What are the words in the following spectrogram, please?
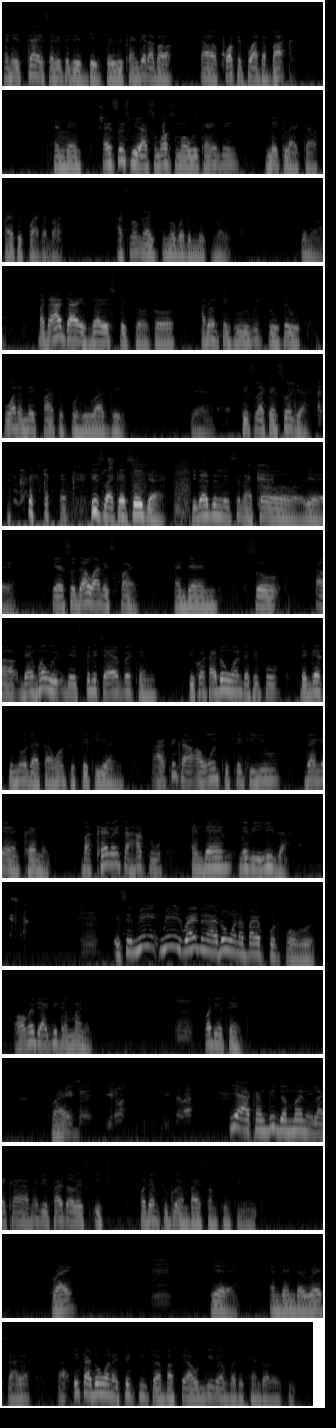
And his car is a little bit big, so we can get about uh, four people at the back. And then, and since we are small, small, we can even make like uh, five people at the back. As long as nobody make noise, you know. But that guy is very strict so I don't think we, if we say we want to make five people, he will agree. Yeah. He's like a soldier. He's like a soldier. He doesn't listen at all. Yeah. Yeah, so that one is fine. And then, so uh, then when we, they finish everything, because I don't want the people, the guests to know that I want to take you and I think I, I want to take you, Daniel, and Clement. But Clement, I have to, and then maybe Lisa. Mm. You see, me, me right now, I don't want to buy food for Rose. Or maybe I give them money. Mm. What do you think? You Right? say, you know what? You say what? Yeah, I can give them money, like uh, maybe $5 each, for them to go and buy something to eat. Right? Mm. Yeah. And then the rest, I, uh, if I don't want to take you to a buffet, I will give everybody $10 each.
